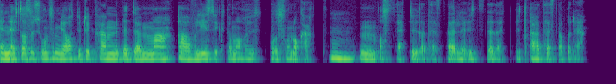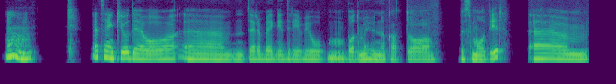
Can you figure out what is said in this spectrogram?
en autorisasjon som gjør at du kan bedømme arvelige sykdommer hos, hos hund og katt. Mm. Mm, og sette ut attester, eller utstede attester på det. Mm. Jeg tenker jo det òg eh, Dere begge driver jo både med hund og katt og små dyr. Um,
